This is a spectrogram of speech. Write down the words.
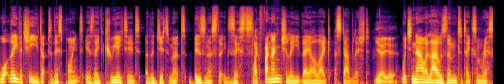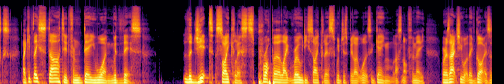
what they've achieved up to this point is they've created a legitimate business that exists. Like financially, they are like established, Yeah, yeah. which now allows them to take some risks. Like if they started from day one with this, legit cyclists, proper like roadie cyclists, would just be like, "Well, it's a game. Well, that's not for me." Whereas actually, what they've got is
